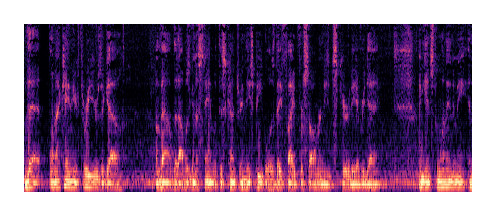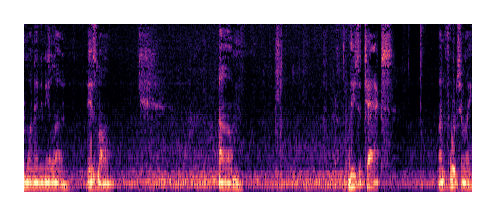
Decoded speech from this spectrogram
that when I came here three years ago, I vowed that I was going to stand with this country and these people as they fight for sovereignty and security every day against one enemy and one enemy alone, Islam. Um, these attacks, unfortunately,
